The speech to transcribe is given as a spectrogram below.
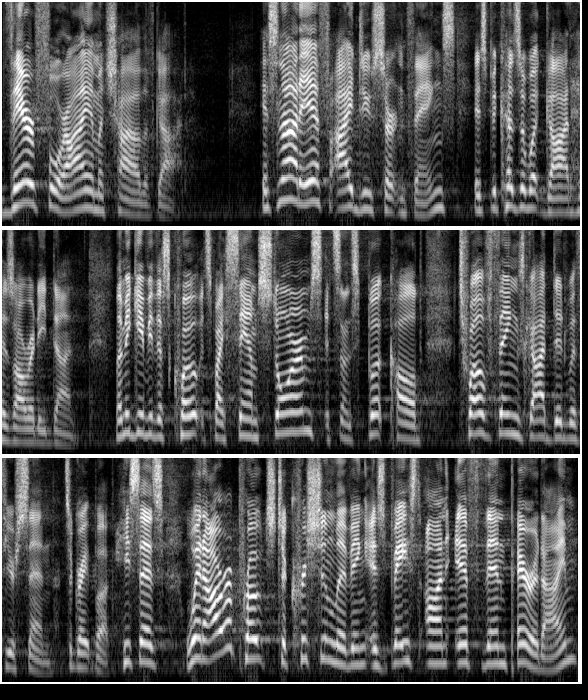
therefore I am a child of God. It's not if I do certain things, it's because of what God has already done. Let me give you this quote. It's by Sam Storms. It's in this book called 12 Things God Did with Your Sin. It's a great book. He says, When our approach to Christian living is based on if then paradigm,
